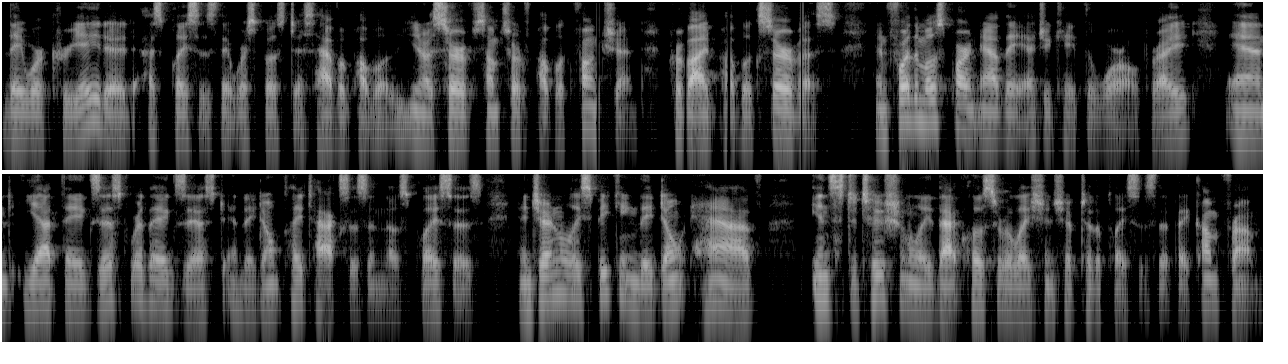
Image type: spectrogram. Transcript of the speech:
they were created as places that were supposed to have a public you know serve some sort of public function provide public service. And for the most part now they educate the world right? And yet they exist where they exist and they don't pay taxes in those places. And generally speaking they don't have institutionally that close a relationship to the places that they come from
